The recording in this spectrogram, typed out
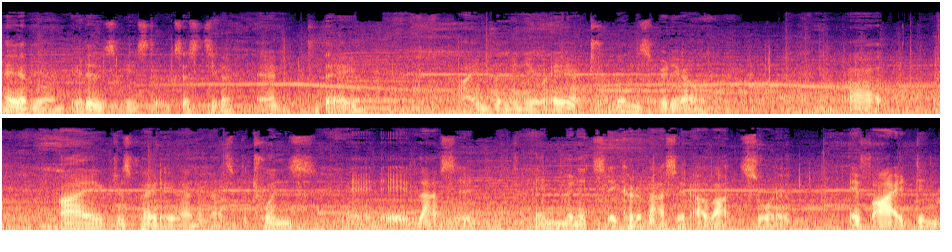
Hey everyone, it is Still Exists here, and today I am bringing you a Twins video. Uh, I just played a random match with the Twins, and it lasted 10 minutes. It could have lasted a lot shorter if I didn't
